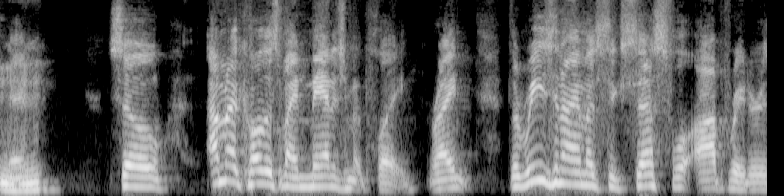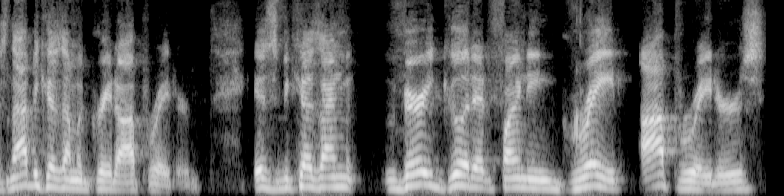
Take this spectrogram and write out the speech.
Okay? Mhm. So I'm going to call this my management play, right? The reason I'm a successful operator is not because I'm a great operator, is because I'm very good at finding great operators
